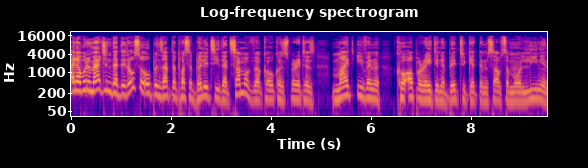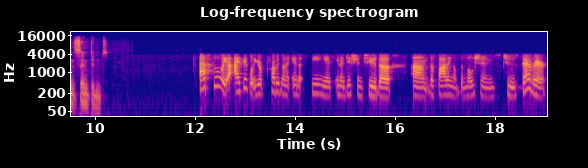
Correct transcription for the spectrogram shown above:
And I would imagine that it also opens up the possibility that some of the co conspirators might even cooperate in a bid to get themselves a more lenient sentence? Absolutely. I think what you're probably going to end up seeing is, in addition to the um, the filing of the motions to sever,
